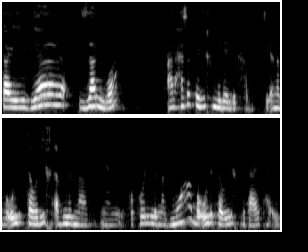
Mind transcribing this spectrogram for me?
طيب يا زلوى على حسب تاريخ ميلادك حبيبتي. أنا بقول التواريخ قبل ما يعني في كل مجموعة بقول التواريخ بتاعتها إيه.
